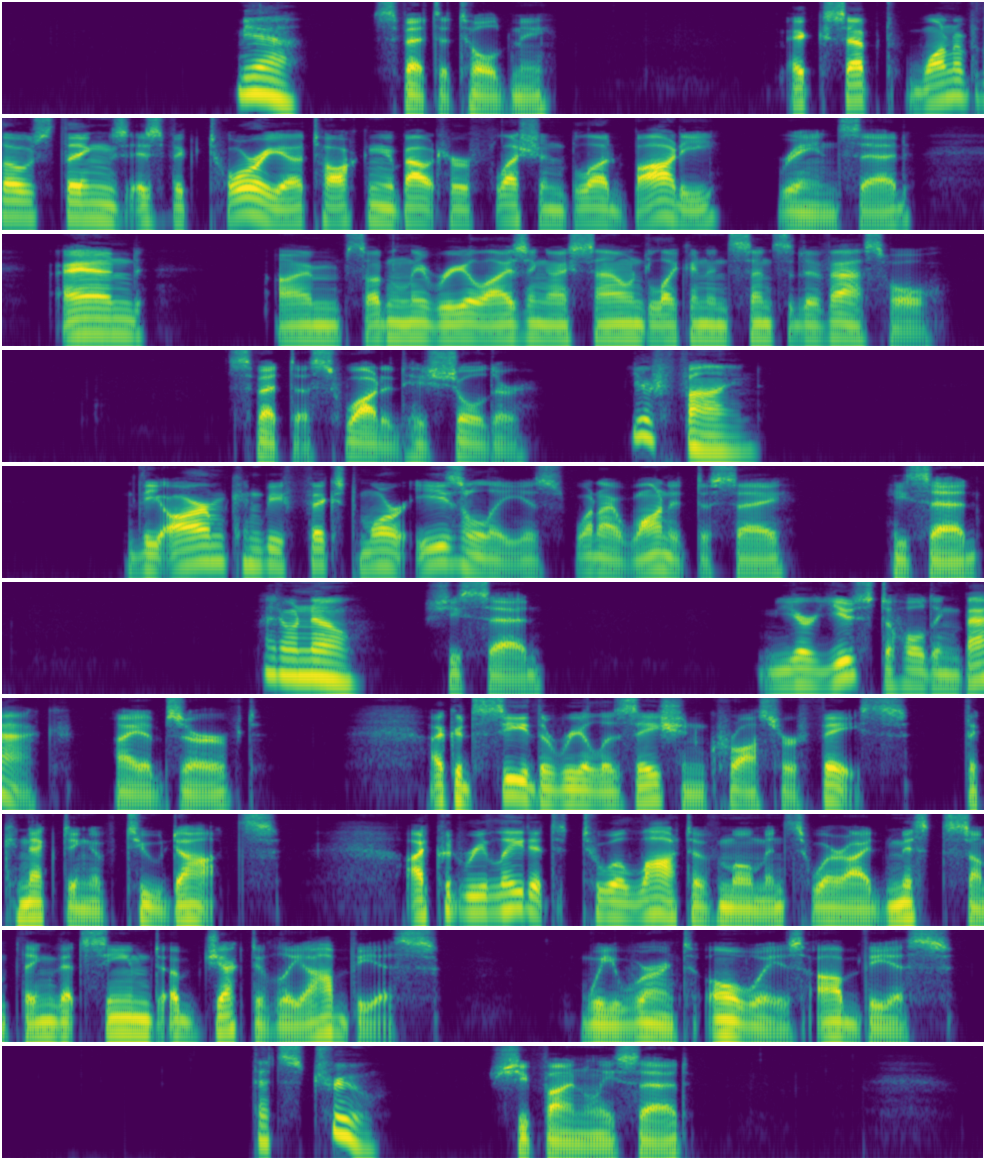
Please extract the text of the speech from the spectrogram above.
Yeah, Sveta told me. Except one of those things is Victoria talking about her flesh and blood body, Rain said. And I'm suddenly realizing I sound like an insensitive asshole. Sveta swatted his shoulder. You're fine. The arm can be fixed more easily, is what I wanted to say, he said. I don't know, she said. You're used to holding back, I observed. I could see the realization cross her face, the connecting of two dots. I could relate it to a lot of moments where I'd missed something that seemed objectively obvious. We weren't always obvious. That's true, she finally said.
